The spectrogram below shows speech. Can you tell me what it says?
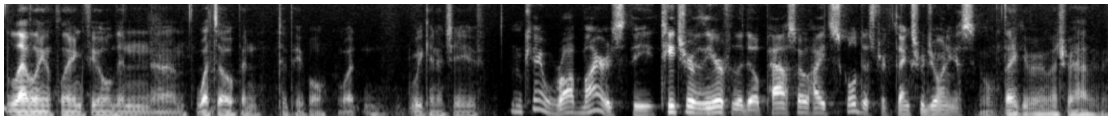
leveling the playing field and um, what's open to people, what we can achieve. Okay, well, Rob Myers, the Teacher of the Year for the Del Paso Heights School District. Thanks for joining us. Well, thank you very much for having me.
